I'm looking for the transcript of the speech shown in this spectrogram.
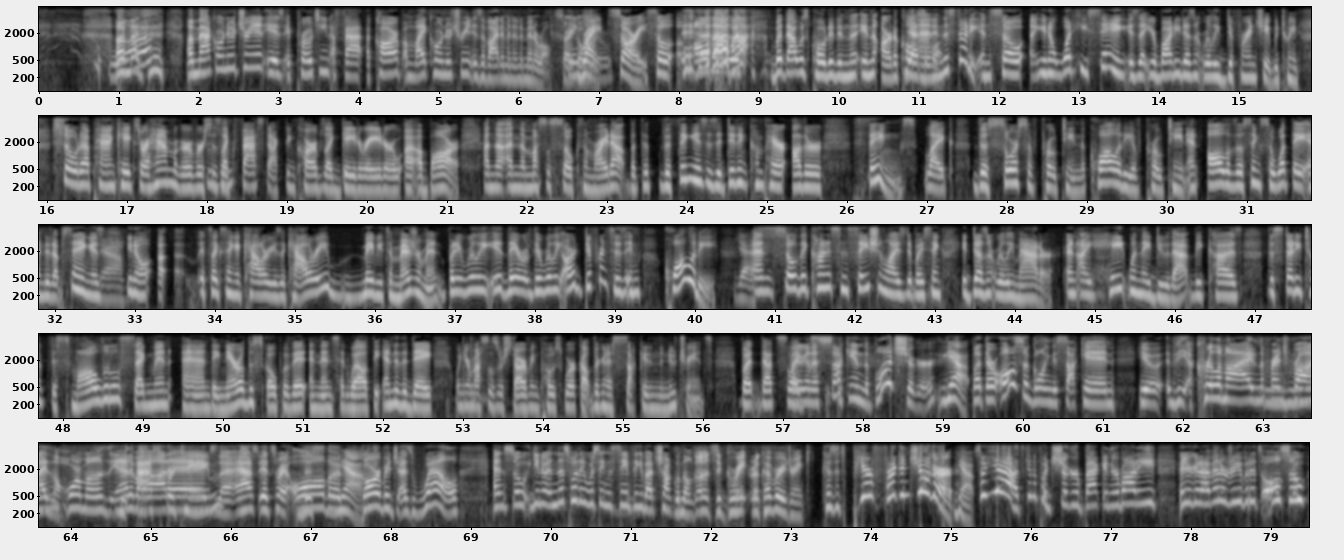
A, a macronutrient is a protein, a fat, a carb. A micronutrient is a vitamin and a mineral. Sorry, go on. right sorry so uh, all that was but that was quoted in the in the article Yes, and in the study and so uh, you know what he's saying is that your body doesn't really differentiate between soda pancakes or a hamburger versus Mm-hmm. like fast acting carbs like gatorade or a, a bar and the and the muscles soak them right up but the the thing is is it didn't compare other things like the source of protein the quality of protein and all of those things so what they ended up saying is Yeah. you know, uh, uh, it's like saying a calorie is a calorie. Maybe it's a measurement, but it really it, there there really are differences in quality. Yes. And so they kind of sensationalized it by saying it doesn't really matter. And I hate when they do that because the study took this small little segment and they narrowed the scope of it and then said, well, at the end of the day, when your muscles are starving post workout, they're going to suck in the nutrients. But that's like They're gonna suck in the blood sugar. Yeah. But they're also going to suck in, you know, the acrylamide and the French mm-hmm. fries, the hormones, the, antibiotics, aspartame. the as- it's right, all This- the yeah. garbage as well. And so, you know, and that's why they were saying the same thing about chocolate milk. Oh, it's a great recovery drink because it's pure freaking sugar. Yeah. So yeah, it's gonna put sugar back in your body, and you're gonna have energy, but it's also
